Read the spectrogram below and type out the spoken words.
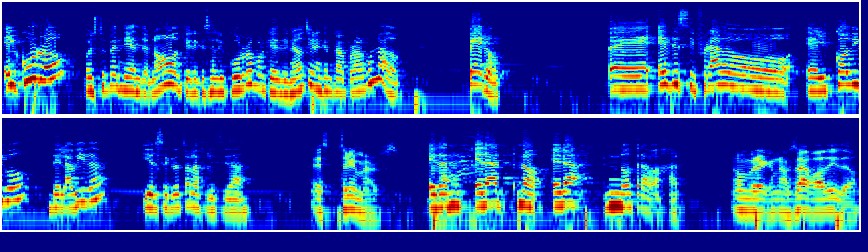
El curro, pues estoy pendiente, ¿no? Tiene que salir curro porque el dinero tiene que entrar por algún lado. Pero eh, he descifrado el código de la vida y el secreto de la felicidad. Streamers. Eran, eran, no, era no trabajar. Hombre, que nos ha jodido.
